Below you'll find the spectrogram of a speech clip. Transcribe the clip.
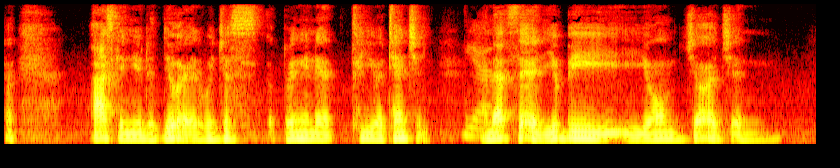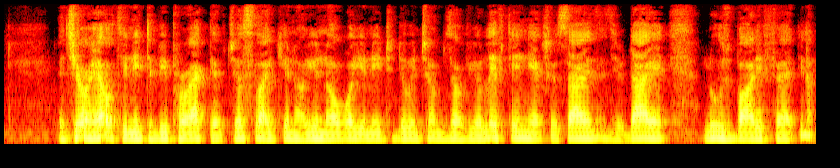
asking you to do it. We're just bringing it to your attention, Yeah. and that's it. You be your own judge, and it's your health. You need to be proactive, just like you know, you know what you need to do in terms of your lifting, your exercises, your diet, lose body fat. You know,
